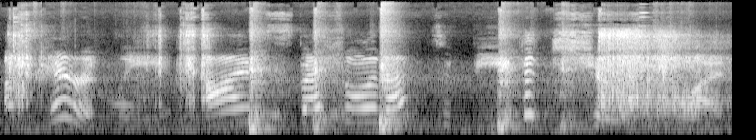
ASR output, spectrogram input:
Apparently, I'm special enough to be the chosen one.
